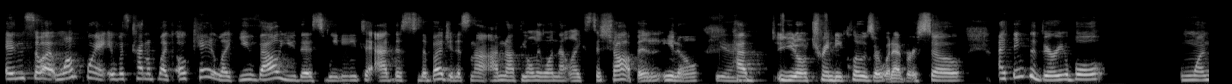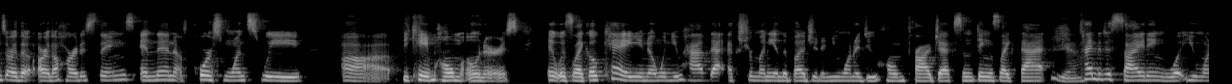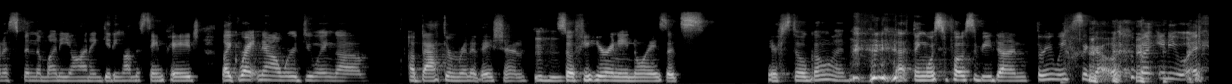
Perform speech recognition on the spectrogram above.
And so at one point it was kind of like, okay, like you value this. We need to add this to the budget. It's not, I'm not the only one that likes to shop and, you know, Yeah. have, you know, trendy clothes or whatever. So I think the variable ones are the are the hardest things. And then of course, once we uh, became homeowners, it was like, okay, you know, when you have that extra money in the budget and you want to do home projects and things like that, yeah. kind of deciding what you want to spend the money on and getting on the same page. Like right now, we're doing a, a bathroom renovation. Mhm. So if you hear any noise, it's they're still going. That thing was supposed to be done three weeks ago. but anyway,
